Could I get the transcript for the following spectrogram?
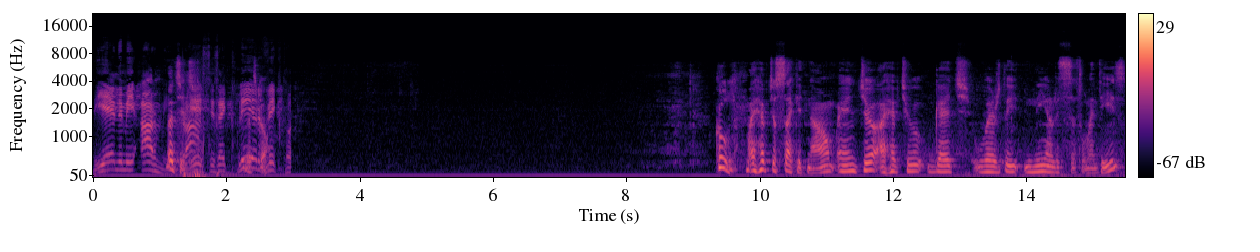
The enemy army. That's it. This is a clear Let's go. victory. Cool. I have to sack it now, and uh, I have to get where the nearest settlement is.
